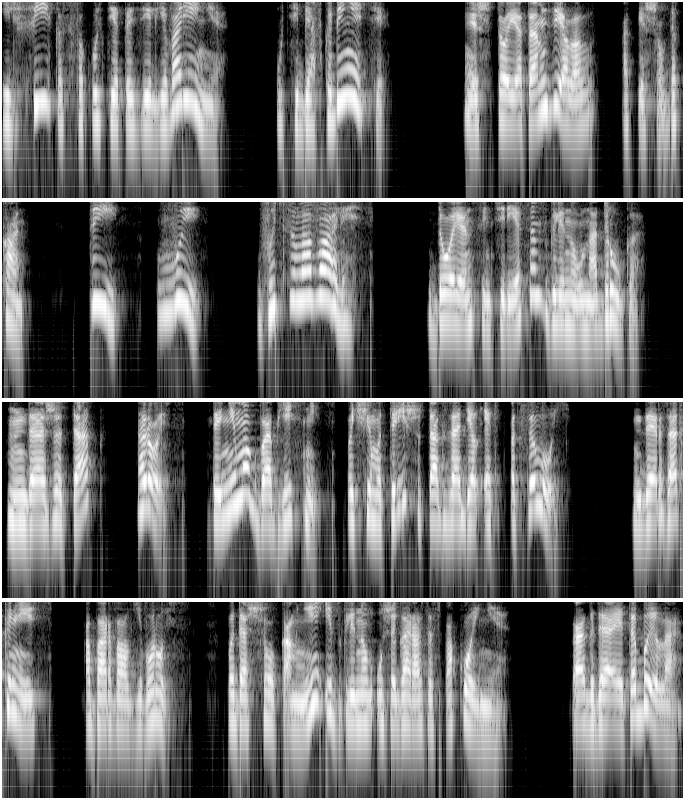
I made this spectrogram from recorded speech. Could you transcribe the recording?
«Эльфийка с факультета зельеварения. У тебя в кабинете». «И что я там делал?» – опешил декан. «Ты, вы, «Вы целовались!» Дориан с интересом взглянул на друга. «Даже так? Ройс, ты не мог бы объяснить, почему Тришу так задел этот поцелуй?» «Дэр, заткнись!» – оборвал его Ройс. Подошел ко мне и взглянул уже гораздо спокойнее. «Когда это было?»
